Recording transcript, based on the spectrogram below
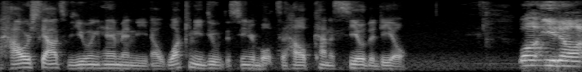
How are scouts viewing him, and you know what can he do with the Senior Bowl to help kind of seal the deal? Well, you know,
